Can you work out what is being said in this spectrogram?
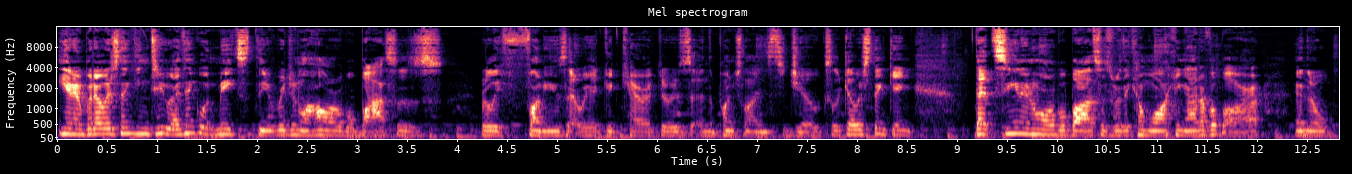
you know, but I was thinking too. I think what makes the original Horrible Bosses really funny is that we had good characters and the punchlines to jokes. Like I was thinking that scene in Horrible Bosses where they come walking out of a bar and they're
